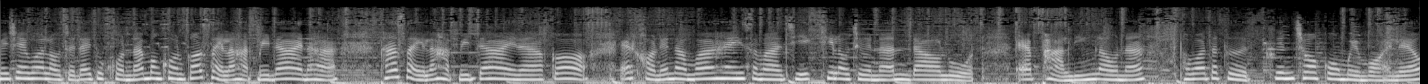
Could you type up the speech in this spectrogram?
ไม่ใช่ว่าเราจะได้ทุกคนนะ บางคนก็ใส่รหัสไม่ได้นะคะ ถ้าใส่รหัสไม่ได้นะ ก็แอดขอแนะนำว่าให้สมาชิกที่เราเชิญนั้นดาวน์โหลดแอปผ่านลิงก์เรานะ เพราะว่าถ้าเกิด ขึ้นช่อโกงบ่อยๆแล้ว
